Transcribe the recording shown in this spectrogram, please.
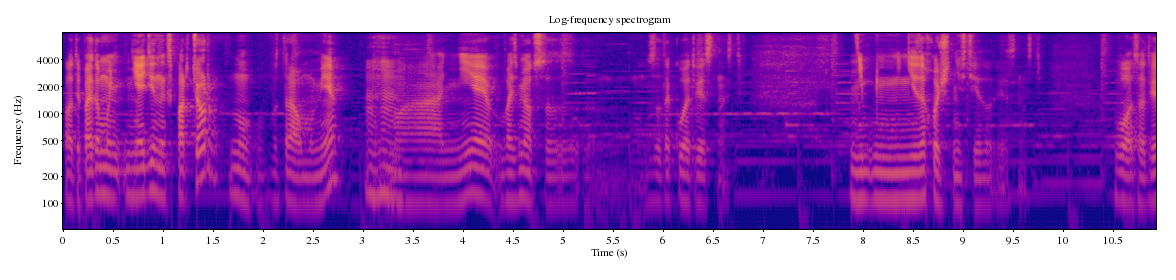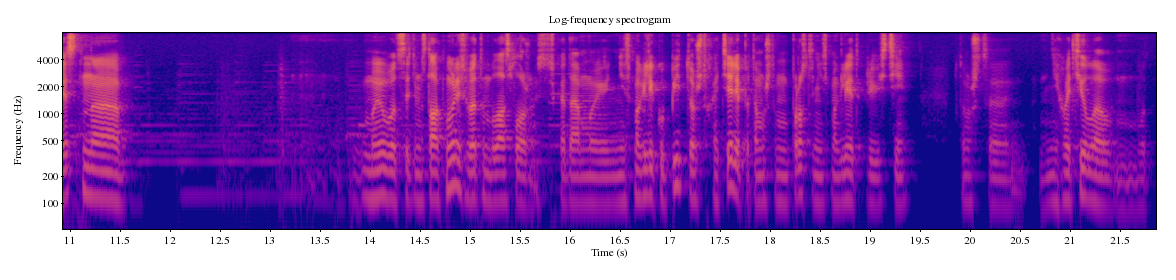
Вот, и поэтому ни один экспортер, ну, в здравом уме, а, не возьмется за, такую ответственность. Не, не- захочет нести эту ответственность. Вот, соответственно, мы вот с этим столкнулись, в этом была сложность, когда мы не смогли купить то, что хотели, потому что мы просто не смогли это привезти. Потому что не хватило вот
